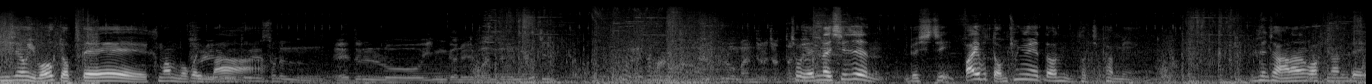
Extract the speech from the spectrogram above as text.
민신 형이 먹을 게 없대. 그만 먹어 임마. 저 옛날 시즌 몇이지? 5 때 엄청 유행했던 더티파밍. 요새는 잘 안 하는 것 같긴 한데.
